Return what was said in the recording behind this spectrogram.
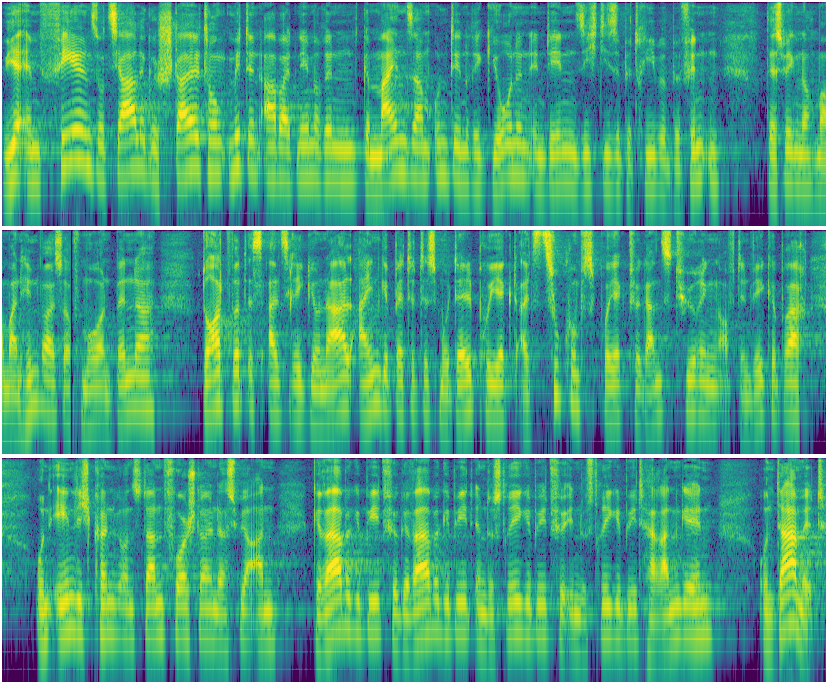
wir empfehlen soziale Gestaltung mit den Arbeitnehmerinnen gemeinsam und den Regionen, in denen sich diese Betriebe befinden. Deswegen nochmal mein Hinweis auf Mohr und Bender. Dort wird es als regional eingebettetes Modellprojekt, als Zukunftsprojekt für ganz Thüringen auf den Weg gebracht. Und ähnlich können wir uns dann vorstellen, dass wir an Gewerbegebiet für Gewerbegebiet, Industriegebiet für Industriegebiet herangehen. Und damit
